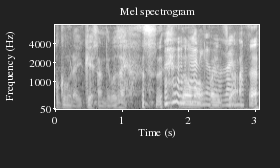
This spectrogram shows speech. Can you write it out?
奥村幸恵さんでございます どうあも。こんはにちは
